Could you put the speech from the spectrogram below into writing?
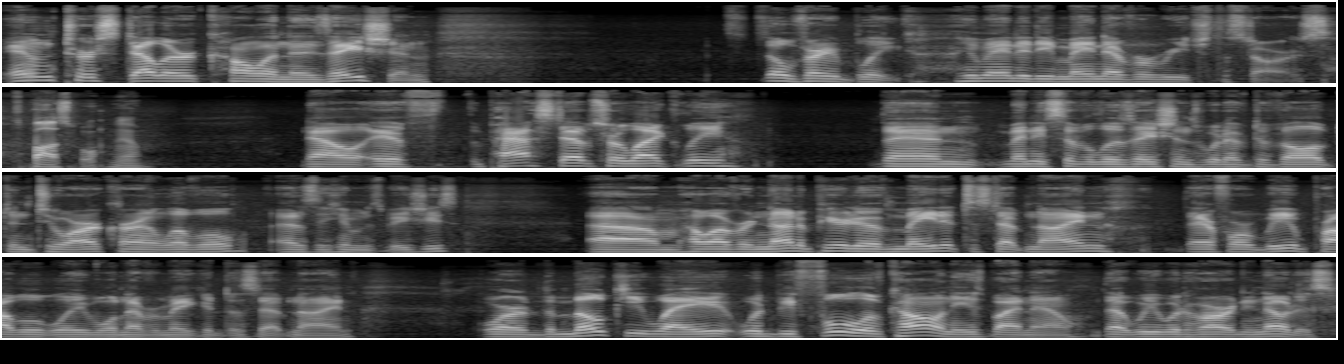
interstellar colonization, it's still very bleak. Humanity may never reach the stars. It's possible. Yeah. Now, if the past steps are likely, then many civilizations would have developed into our current level as the human species. Um, however, none appear to have made it to step nine. Therefore, we probably will never make it to step nine. Or the Milky Way would be full of colonies by now that we would have already noticed.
